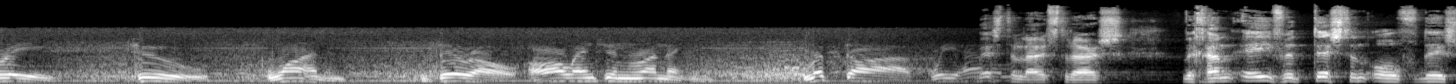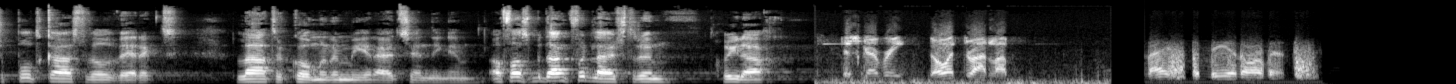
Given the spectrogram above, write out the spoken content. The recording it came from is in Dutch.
three, two, one, zero. All engine running. Liftoff. We have Beste luisteraars, we gaan even testen of deze podcast wel werkt. Later komen er meer uitzendingen. Alvast bedankt voor het luisteren. Goeiedag. Discovery, go at throttle up. Nice to be in orbit.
